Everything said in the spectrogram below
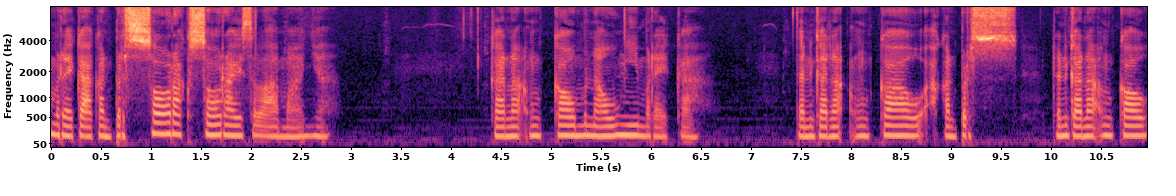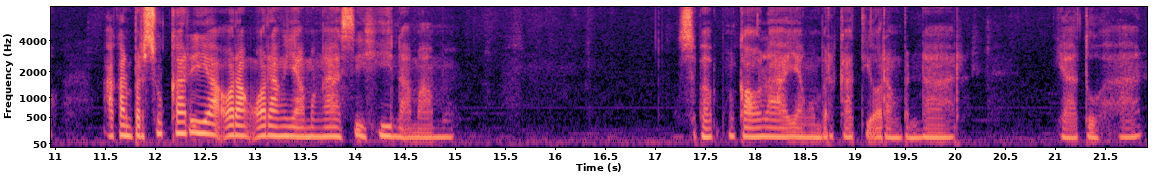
mereka akan bersorak-sorai selamanya. Karena engkau menaungi mereka. Dan karena engkau akan bers dan karena engkau akan bersukaria orang-orang yang mengasihi namamu. Sebab engkaulah yang memberkati orang benar, ya Tuhan.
